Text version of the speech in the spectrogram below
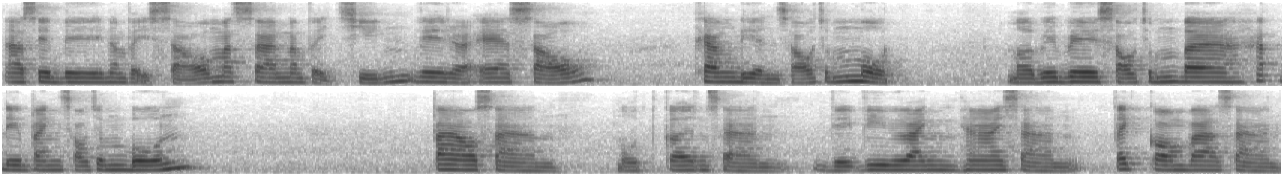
ACB 5,6%, Masan 5,9%, VRE 6%, Khang Điền 6.1%, MBB 6.3, HD Bank 6.4, Pao sàn một cân sàn, VPBank 2 sàn, Techcom 3 sàn,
